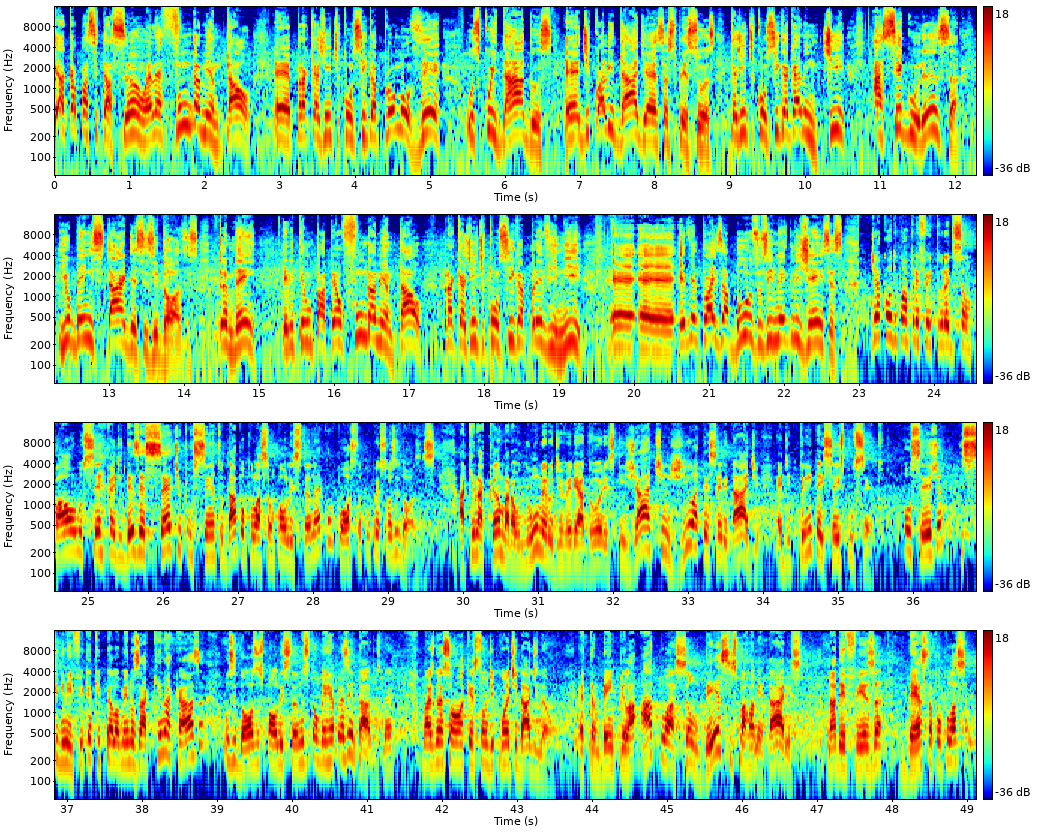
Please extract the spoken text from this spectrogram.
A capacitação ela é fundamental é, para que a gente consiga promover os cuidados é, de qualidade a essas pessoas, que a gente consiga garantir a segurança e o bem-estar desses idosos. Também ele tem um papel fundamental para que a gente consiga prevenir é, é, eventuais abusos e negligências. De acordo com a Prefeitura de São Paulo, cerca de 17% da população paulistana é composta por pessoas idosas. Aqui na Câmara, o número de vereadores que já atingiu a terceira idade é de 36%. Ou seja, isso significa que, pelo menos aqui na casa, os idosos paulistanos estão bem representados, né? Mas não é só uma questão de quantidade, não. É também pela atuação desses parlamentares na defesa desta população.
